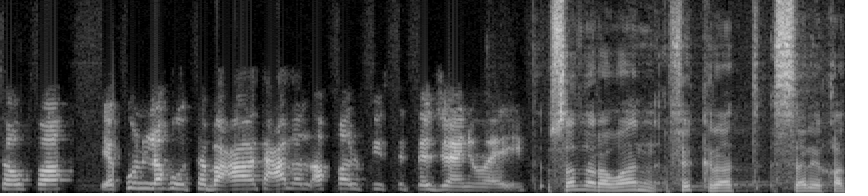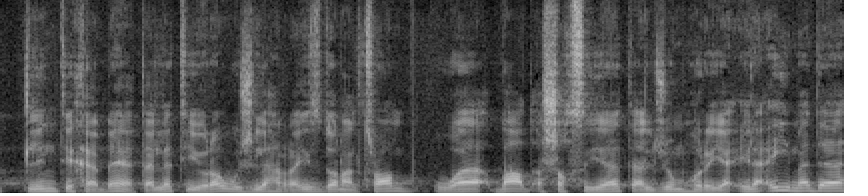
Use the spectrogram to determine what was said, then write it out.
سوف يكون له تبعات على الأقل في 6 جانوري. أستاذ روان فكرة سرقة الانتخابات التي يروج لها الرئيس دونالد ترامب وبعض الشخصيات الجمهورية إلى أي مدى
